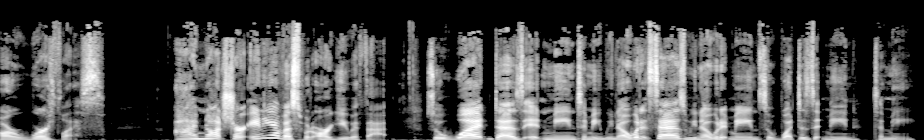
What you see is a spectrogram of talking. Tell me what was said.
are worthless. I'm not sure any of us would argue with that. So, what does it mean to me? We know what it says, we know what it means. So, what does it mean to me?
